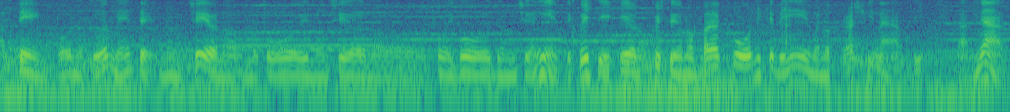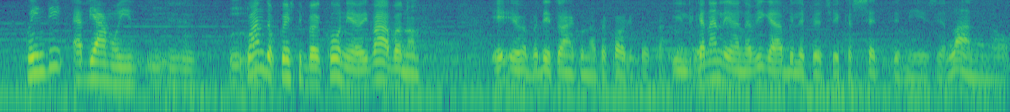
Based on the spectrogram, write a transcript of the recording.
al tempo naturalmente non c'erano motori, non c'erano fuoribordo, non c'era niente, questi erano, questi erano barconi che venivano trascinati a Milano. Quindi abbiamo i, i quando questi barconi arrivavano, e va detto anche un'altra cosa importante, il canale era navigabile per circa sette mesi all'anno,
